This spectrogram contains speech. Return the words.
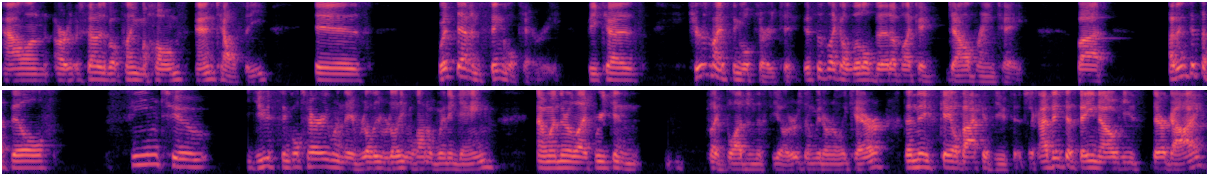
Allen or excited about playing Mahomes and Kelce is with Devin Singletary because here's my Singletary take. This is like a little bit of like a Galbrain take, but I think that the Bills seem to use Singletary when they really really want to win a game, and when they're like we can like bludgeon the Steelers and we don't really care, then they scale back his usage. Like I think that they know he's their guy,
